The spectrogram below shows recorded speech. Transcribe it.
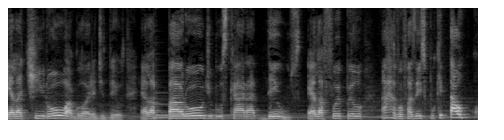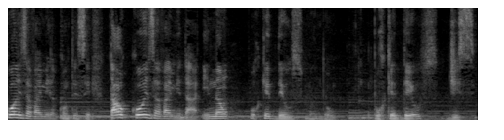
Ela tirou a glória de Deus. Ela parou de buscar a Deus. Ela foi pelo, ah, vou fazer isso porque tal coisa vai me acontecer, tal coisa vai me dar, e não porque Deus mandou, porque Deus disse.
